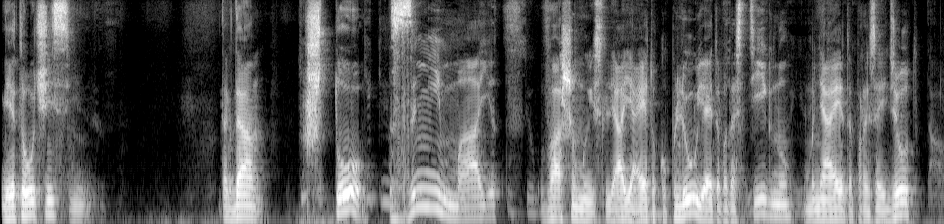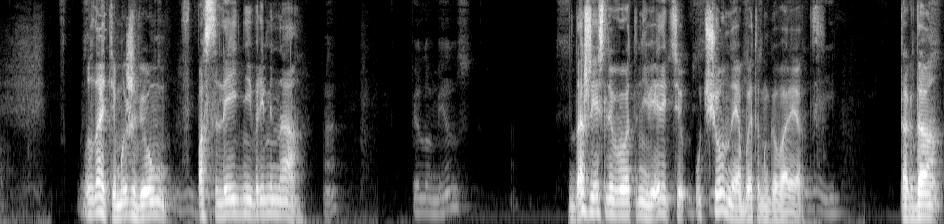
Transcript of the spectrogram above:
И это очень сильно. Тогда что занимает ваши мысли? А я это куплю, я этого достигну, у меня это произойдет. Вы знаете, мы живем в последние времена. Даже если вы в это не верите, ученые об этом говорят. Тогда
